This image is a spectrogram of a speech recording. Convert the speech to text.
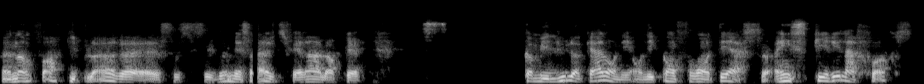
un, homme fort qui pleure, euh, c'est deux messages différents, alors que comme élu local, on est, on est confronté à ça, inspirer la force,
